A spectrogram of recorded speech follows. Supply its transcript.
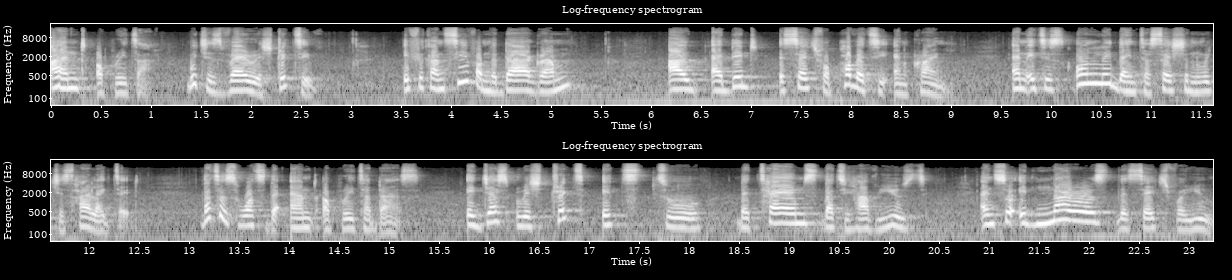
AND operator, which is very restrictive. If you can see from the diagram, I, I did a search for poverty and crime, and it is only the intersection which is highlighted. That is what the AND operator does. It just restricts it to the terms that you have used, and so it narrows the search for you.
